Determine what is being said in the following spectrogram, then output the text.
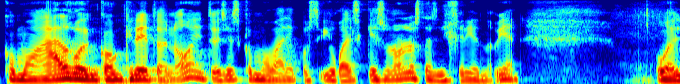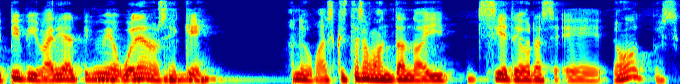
como a algo en concreto, ¿no? Entonces es como, vale, pues igual es que eso no lo estás digiriendo bien. O el pipi, María, el pipi me huele no sé qué. Bueno, igual es que estás aguantando ahí siete horas, eh, ¿no? Pues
